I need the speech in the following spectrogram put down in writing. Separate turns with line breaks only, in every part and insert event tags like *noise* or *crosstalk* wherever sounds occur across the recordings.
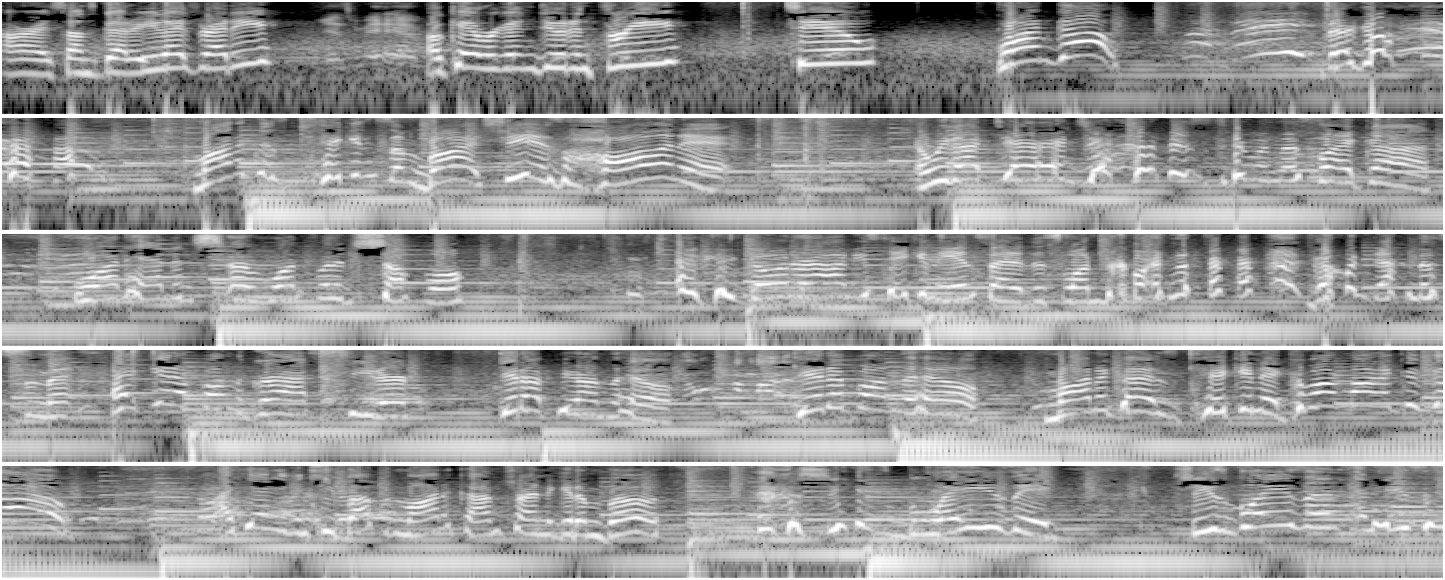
All right, sounds good. Are you guys ready?
Yes, ma'am.
Okay, we're gonna do it in three, two, one, go! There go. *laughs* Monica's kicking some butt. She is hauling it. And we got Jared. Jared is *laughs* doing this like a one-handed or one-footed shuffle. *laughs* Going around, he's taking the inside of this one corner, going down the cement. Hey, get up on the grass, cheater. Get up here on the hill. Get up on the hill. Monica is kicking it. Come on, Monica, go. I can't even keep up with Monica. I'm trying to get them both. *laughs* She's blazing. She's blazing, and he's *laughs*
